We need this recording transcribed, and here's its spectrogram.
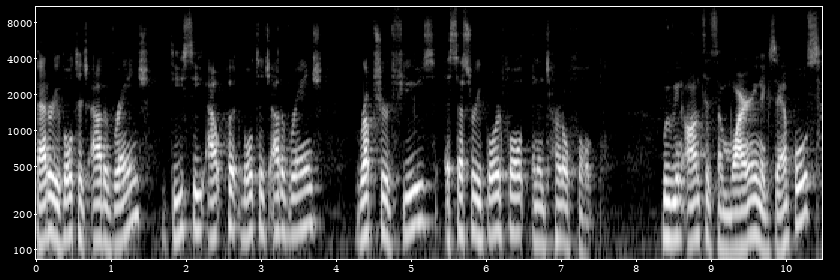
battery voltage out of range, DC output voltage out of range, ruptured fuse, accessory board fault, and internal fault. Moving on to some wiring examples.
